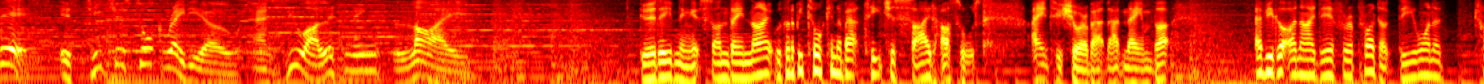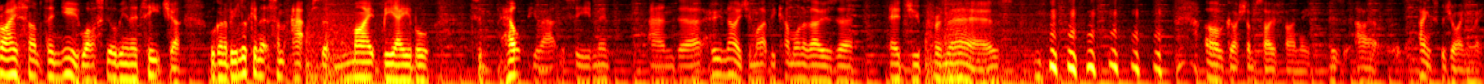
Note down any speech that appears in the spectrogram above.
This is Teachers Talk Radio, and you are listening live. Good evening. It's Sunday night. We're going to be talking about teachers' side hustles. I ain't too sure about that name, but have you got an idea for a product? Do you want to try something new while still being a teacher? We're going to be looking at some apps that might be able to help you out this evening. And uh, who knows, you might become one of those uh, edupreneurs. oh gosh, I'm so funny. Uh, thanks for joining me.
